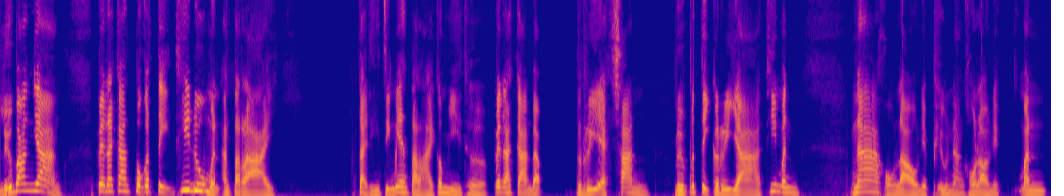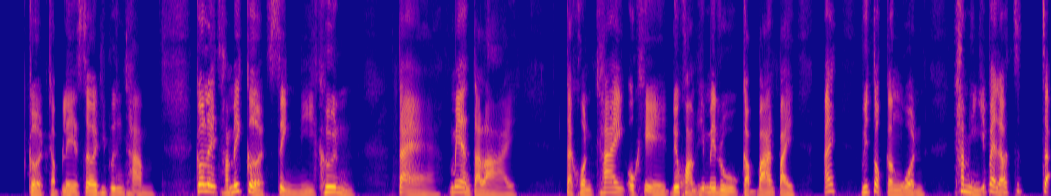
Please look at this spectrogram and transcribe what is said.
หรือบางอย่าง เป็นอาการปกติที่ดูเหมือนอันตราย แต่จริงๆไม่อันตรายก็มีเธอ เป็นอาการแบบ reaction หรือปฏิกิริยาที่มันหน้าของเราเนี่ยผิวหนังของเราเนี่ยมันเกิดกับเลเซอร์ที่เพิ่งทำก็เลยทำให้เกิดสิ่งนี้ขึ้น แต่ไม่อันตราย แต่คนไข้โอเค ด้วยความที่ไม่รู้กลับบ้านไปไอ้วิตกกังวล ทำอย่างนี้ไปแล้วจะจะ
